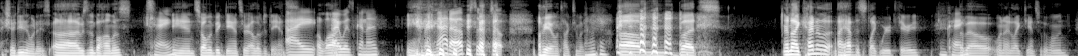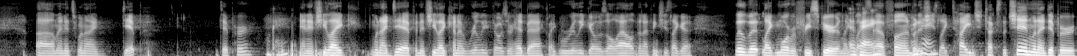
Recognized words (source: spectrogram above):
actually, I do know what it is. Uh, I was in the Bahamas, Okay. and so I'm a big dancer. I love to dance. I a lot. I was gonna bring that up. So, so okay, I won't talk too much. okay. Um, but and I kind of I have this like weird theory Okay. about when I like dance with a woman, um, and it's when I dip, dip her, okay. and if she like when I dip, and if she like kind of really throws her head back, like really goes all out, then I think she's like a little bit like more of a free spirit and like likes to have fun. But if she's like tight and she tucks the chin when I dip her,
